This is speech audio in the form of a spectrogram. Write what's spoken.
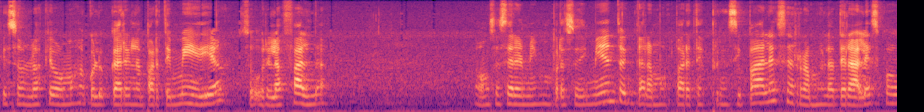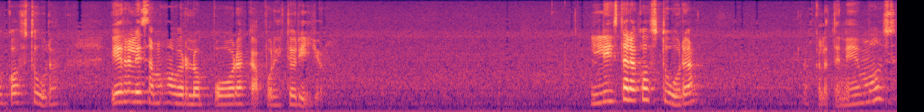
que son las que vamos a colocar en la parte media sobre la falda. Vamos a hacer el mismo procedimiento encaramos partes principales cerramos laterales con costura y realizamos overlock por acá por este orillo. Lista la costura acá la tenemos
